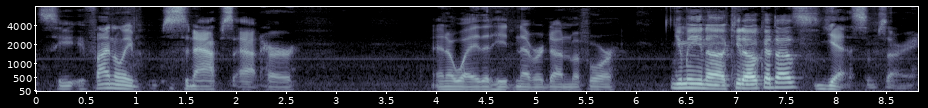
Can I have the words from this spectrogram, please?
See, he finally snaps at her in a way that he'd never done before. You mean uh, Kitaoka does? Yes, I'm sorry.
